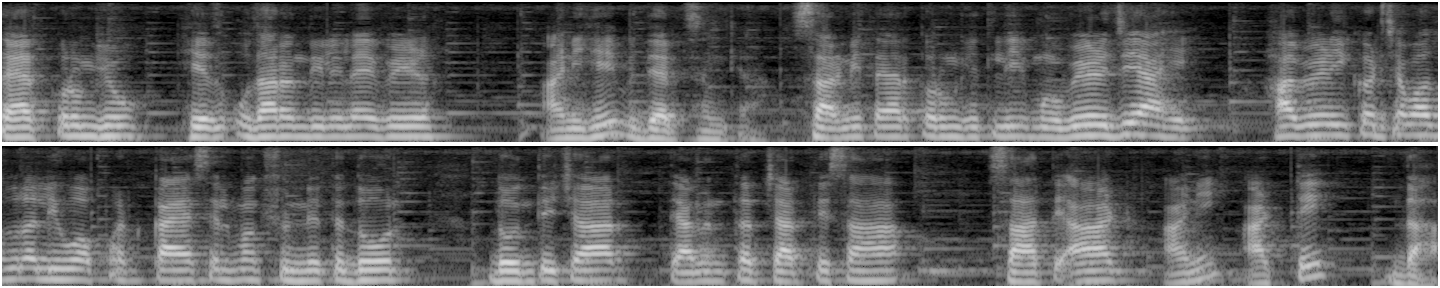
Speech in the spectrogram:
तयार करून घेऊ. हे उदाहरण दिलेलं आहे वेळ. आणि हे विद्यार्थी संख्या. सारणी तयार करून घेतली. मग वेळ जे आहे हा वेळ इकडच्या बाजूला लिहू आपण. काय असेल मग? शून्य ते दोन. दोन ते चार. त्यानंतर चार ते सहा. सहा ते आठ आणि आठ ते दहा.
